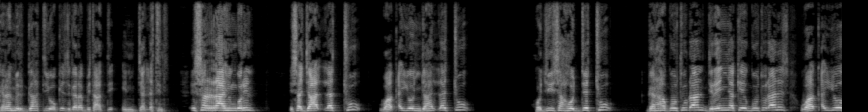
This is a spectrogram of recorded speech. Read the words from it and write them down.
gara mirgaatti yookiis gara bitaatti hin jallatin. Isarraa hin gorin. Isa jaallachuu. Waaqayyoon jaallachuu. Hojii isaa hojjechuu garaa guutuudhaan jireenya kee guutuudhaanis waaqayyoo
